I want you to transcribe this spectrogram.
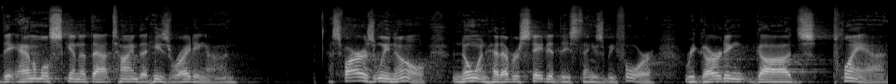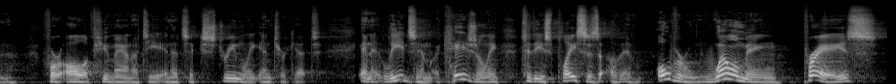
the animal skin at that time that he's writing on, as far as we know, no one had ever stated these things before regarding God's plan for all of humanity, and it's extremely intricate. And it leads him occasionally to these places of overwhelming praise.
